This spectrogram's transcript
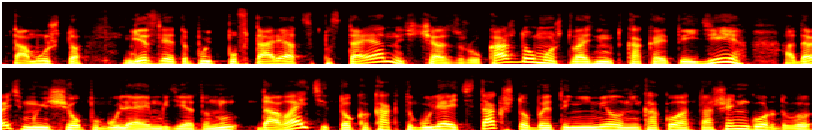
Потому что, если это будет повторяться постоянно, сейчас же у каждого может возникнуть какая-то идея, а давайте мы еще погуляем где-то. Ну, давайте, только как-то гуляйте так, чтобы это не имело никакого отношения к городу вы,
